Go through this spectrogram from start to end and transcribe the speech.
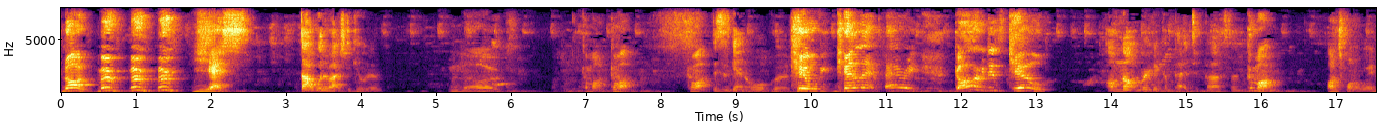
No! Move! Move! Move! Yes! That would have actually killed him. No. Come on, come on. Come on. This is getting awkward. Kill kill it, Fairy! Go, just kill! I'm not a really competitive person. Come on. I just want to win.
